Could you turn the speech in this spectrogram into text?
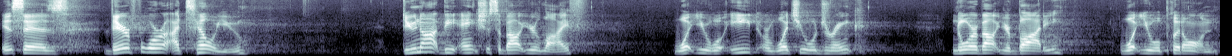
It says, Therefore I tell you, do not be anxious about your life, what you will eat or what you will drink, nor about your body, what you will put on.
